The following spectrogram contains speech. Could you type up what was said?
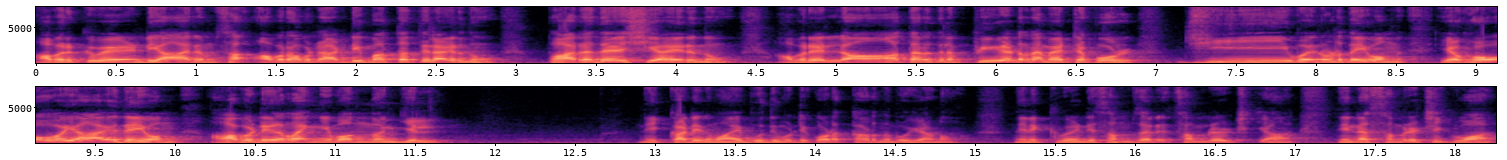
അവർക്ക് വേണ്ടി ആരും അവർ അവരുടെ അടിമത്തത്തിലായിരുന്നു. പരദേശിയായിരുന്നു. അവരെല്ലാ തരത്തിലും പീഡനമേറ്റപ്പോൾ ജീവനുള്ള ദൈവം യഹോവയായ ദൈവം അവിടെ ഇറങ്ങി വന്നെങ്കിൽ നീ കഠിനമായി ബുദ്ധിമുട്ടി കൂടെ കടന്നു പോവുകയാണോ? നിനക്ക് വേണ്ടി സംസര സംരക്ഷിക്കാൻ നിന്നെ സംരക്ഷിക്കുവാൻ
